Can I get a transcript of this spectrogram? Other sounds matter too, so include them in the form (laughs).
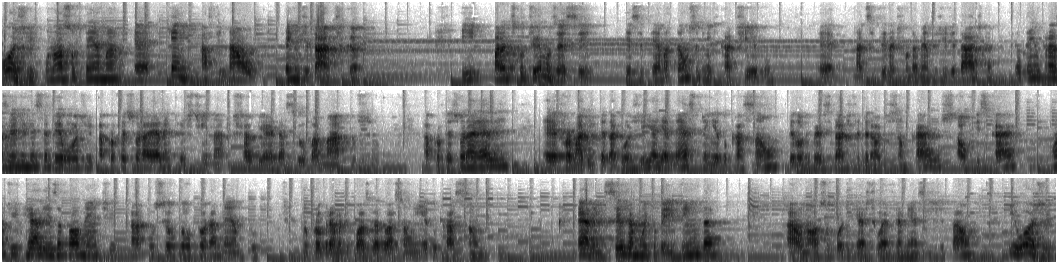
Hoje, o nosso tema é Quem, afinal, tem didática? E para discutirmos esse, esse tema tão significativo é, na disciplina de Fundamentos de Didática, eu tenho o prazer de receber hoje a professora Ellen Cristina Xavier da Silva Matos. A professora Ellen é formada em Pedagogia e é mestre em Educação pela Universidade Federal de São Carlos, a UFSCar, onde realiza atualmente a, o seu doutoramento no programa de pós-graduação em Educação. Ellen, seja muito bem-vinda ao nosso podcast UFMS Digital. E hoje,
